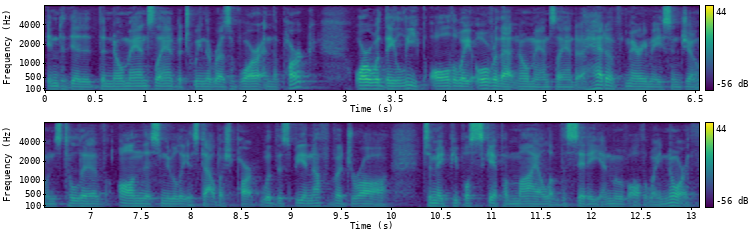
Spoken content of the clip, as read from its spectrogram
into the, the no man's land between the reservoir and the park? Or would they leap all the way over that no man's land ahead of Mary Mason Jones to live on this newly established park? Would this be enough of a draw to make people skip a mile of the city and move all the way north?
